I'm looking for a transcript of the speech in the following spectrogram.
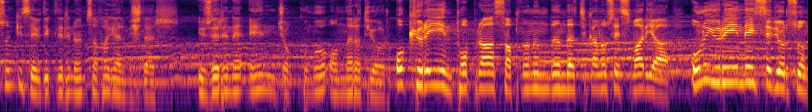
Bakıyorsun ki sevdiklerin ön safa gelmişler. Üzerine en çok kumu onlar atıyor. O küreğin toprağa saplanındığında çıkan o ses var ya, onu yüreğinde hissediyorsun.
